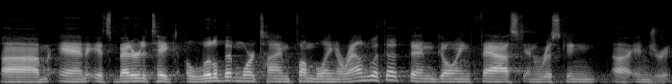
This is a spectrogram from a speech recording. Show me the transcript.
Um, and it's better to take a little bit more time fumbling around with it than going fast and risking uh, injury.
